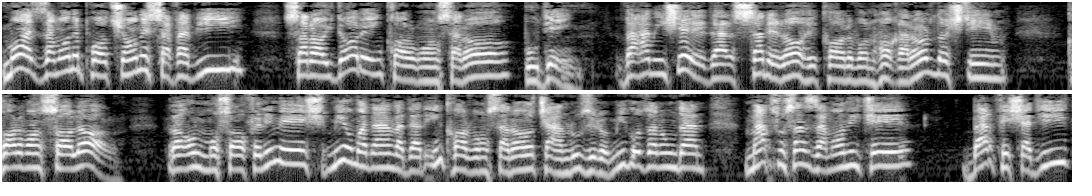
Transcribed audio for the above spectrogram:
ما از زمان پادشاهان صفوی سرایدار این کاروانسرا بوده ایم و همیشه در سر راه کاروانها قرار داشتیم. کاروان سالار و اون مسافرینش می اومدن و در این کاروانسرا چند روزی رو می گذروندن مخصوصا زمانی که برف شدید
